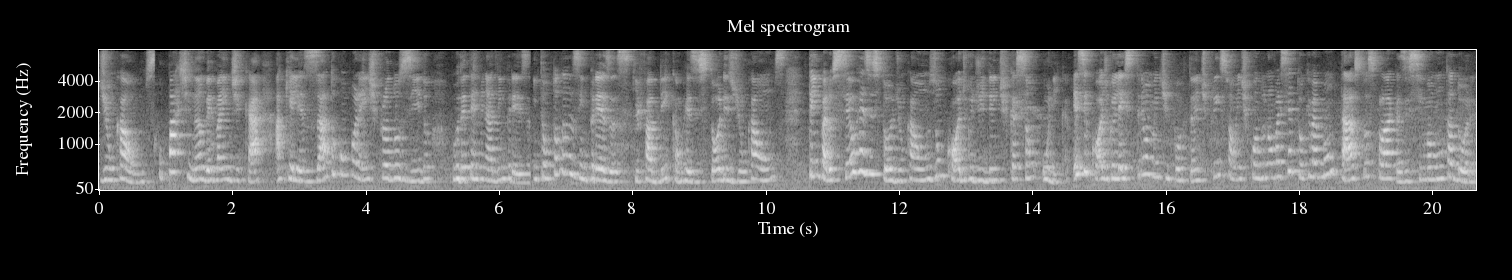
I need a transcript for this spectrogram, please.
de 1K ohms. O part number vai indicar aquele exato componente produzido por determinada empresa. Então todas as empresas que fabricam resistores de 1K ohms tem para o seu resistor de 1K ohms um código de identificação única. Esse código ele é extremamente importante, principalmente quando não vai ser tu que vai montar as tuas placas, e sim uma montadora.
